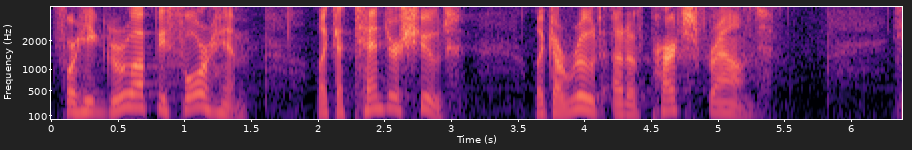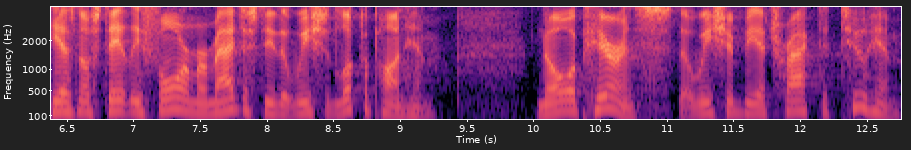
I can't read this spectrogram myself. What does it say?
For he grew up before him like a tender shoot, like a root out of parched ground. He has no stately form or majesty that we should look upon him, no appearance that we should be attracted to him.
